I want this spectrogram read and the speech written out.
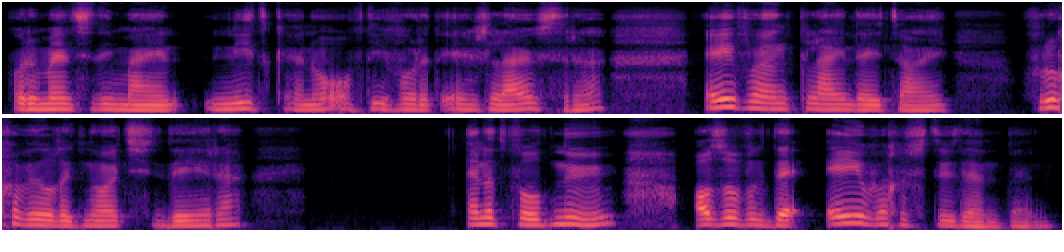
Voor de mensen die mij niet kennen of die voor het eerst luisteren, even een klein detail. Vroeger wilde ik nooit studeren en het voelt nu alsof ik de eeuwige student ben.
